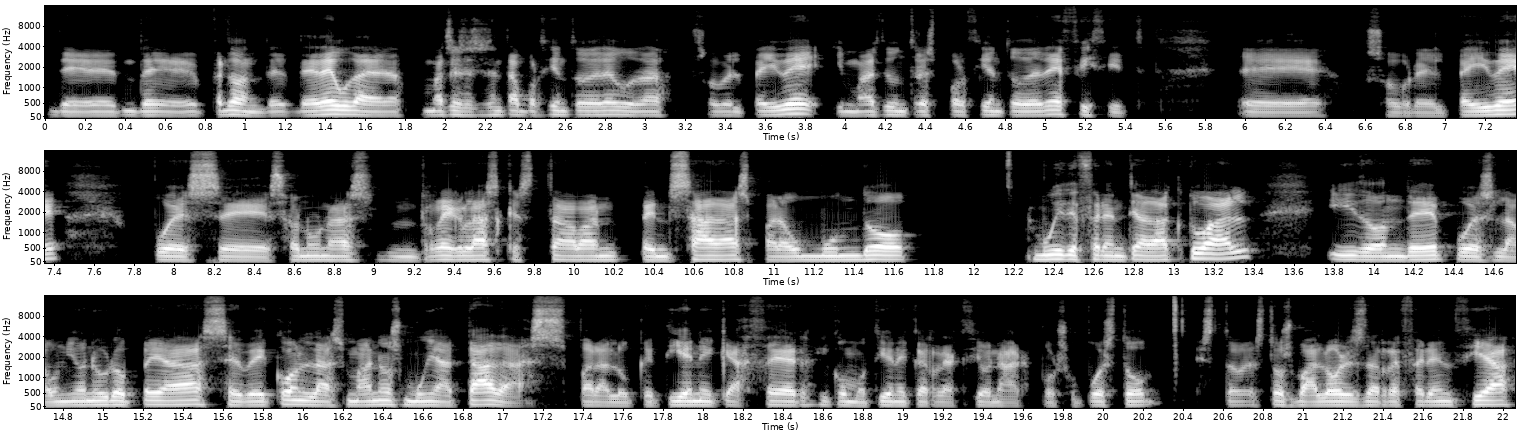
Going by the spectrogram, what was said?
de, perdón, de, deuda, más del 60% de deuda sobre el PIB y más de un 3% de déficit eh, sobre el PIB, pues eh, son unas reglas que estaban pensadas para un mundo muy diferente al actual y donde pues la Unión Europea se ve con las manos muy atadas para lo que tiene que hacer y cómo tiene que reaccionar. Por supuesto, estos valores de referencia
